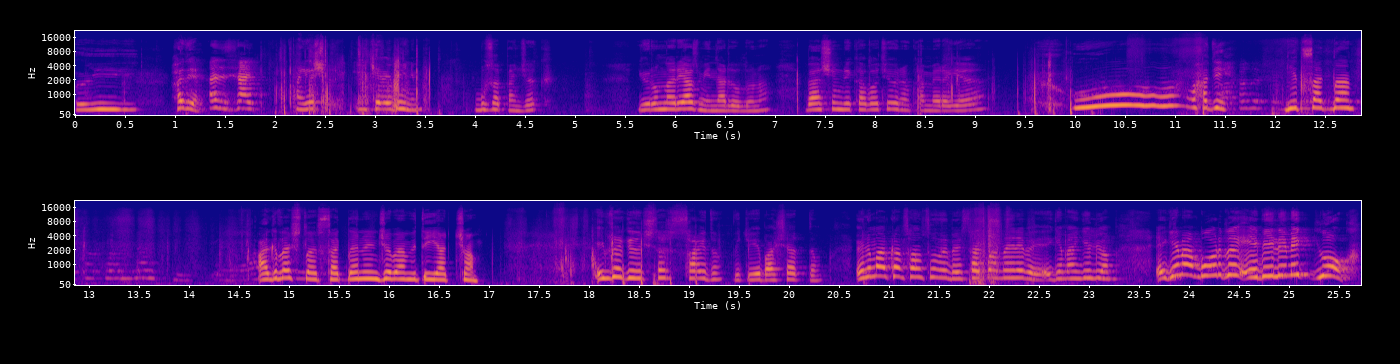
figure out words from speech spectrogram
Ay. Hadi. Hadi say. Arkadaşlar ilk eve benim. Bu saklanacak. Yorumlara yazmayın nerede olduğunu. Ben şimdi kapatıyorum kamerayı. Uuu, hadi. Git saklan. Arkadaşlar saklanınca ben videoyu açacağım. Evet arkadaşlar saydım. Videoyu başlattım. Önüm arkam Samsun ve saklanmayan eve. Egemen geliyorum. Egemen bu arada ebelemek yok.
